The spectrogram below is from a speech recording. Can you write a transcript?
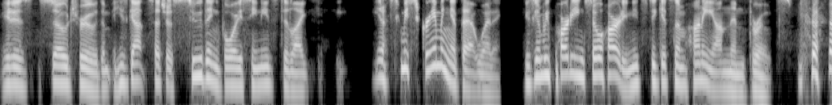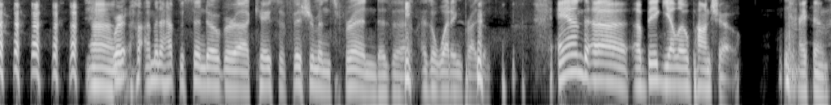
It is so true. The, he's got such a soothing voice. He needs to like, you know, he's gonna be screaming at that wedding. He's gonna be partying so hard. He needs to get some honey on them throats. Um, We're, I'm gonna have to send over a case of Fisherman's Friend as a as a wedding present. and uh, a big yellow poncho. I think.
